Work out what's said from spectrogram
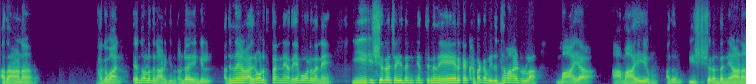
അതാണ് ഭഗവാൻ എന്നുള്ളത് കാണിക്കുന്നുണ്ട് എങ്കിൽ അതിന് അതിനോട് തന്നെ അതേപോലെ തന്നെ ഈ ഈശ്വര ചൈതന്യത്തിന് നേരെ ഘടകവിരുദ്ധമായിട്ടുള്ള മായ ആ മായയും അത് ഈശ്വരൻ തന്നെയാണ്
